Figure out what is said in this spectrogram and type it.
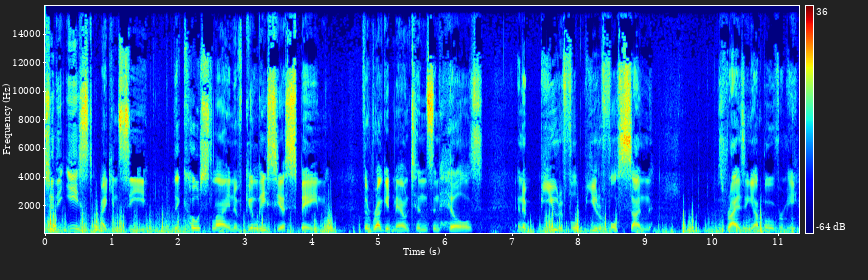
To the east, I can see the coastline of Galicia, Spain, the rugged mountains and hills, and a beautiful, beautiful sun is rising up over me.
